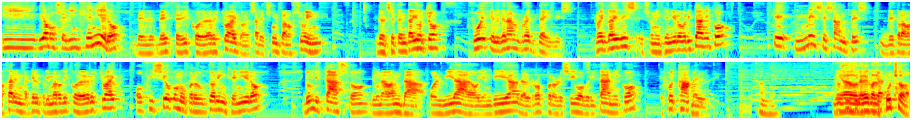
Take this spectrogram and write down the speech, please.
y, digamos, el ingeniero de, este disco de Dire Strike, donde sale Sultan of Swing, del 78, fue el gran Red Davis. Red Davis es un ingeniero británico que meses antes de trabajar en aquel primer disco de Dire Strike, ofició como productor e ingeniero de un discazo de una banda olvidada hoy en día, del rock progresivo británico, que fue Camel. Camel. ¿Tiene algo que ver con los puchos?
